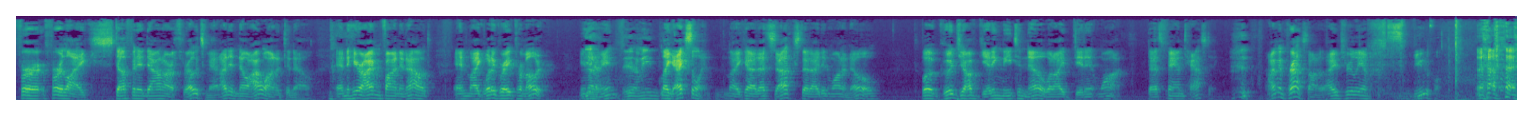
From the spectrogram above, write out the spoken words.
for for like stuffing it down our throats, man. I didn't know I wanted to know, and here I'm finding out, and like, what a great promoter. You know what I mean? Yeah, I mean, Like, excellent. Like uh, that sucks that I didn't want to know, but good job getting me to know what I didn't want. That's fantastic. I'm impressed on it. I truly am. It's beautiful. uh,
